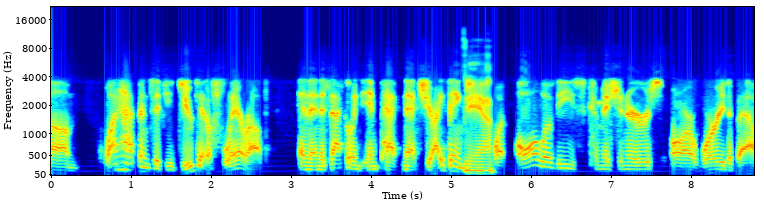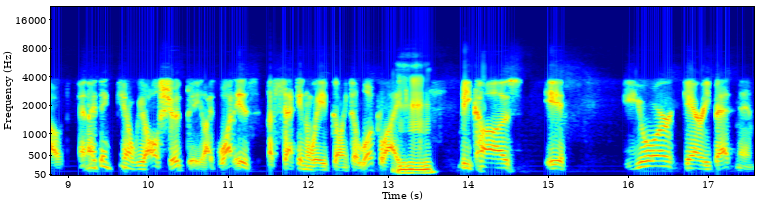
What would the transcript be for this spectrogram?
Um, what happens if you do get a flare up, and then is that going to impact next year? I think yeah. what all of these commissioners are worried about, and I think you know we all should be like, what is a second wave going to look like? Mm-hmm. Because if you're Gary Bettman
